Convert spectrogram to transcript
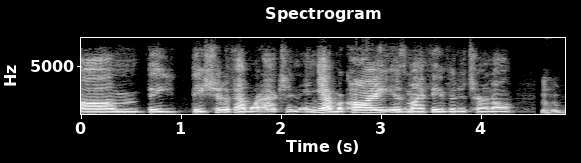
Um they they should have had more action. And yeah, Makkari is my favorite Eternal. Mhm.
